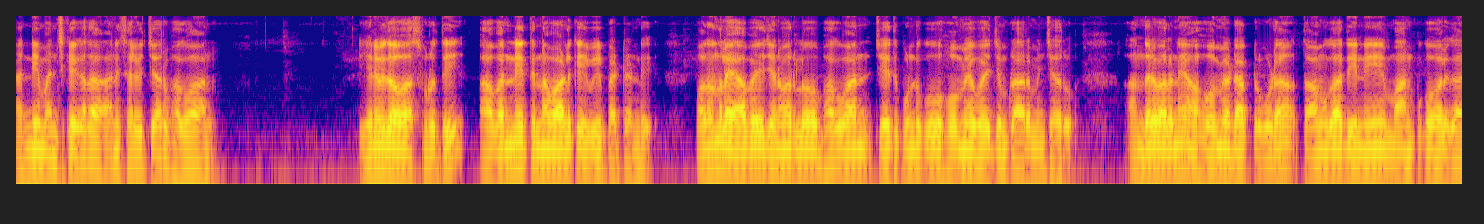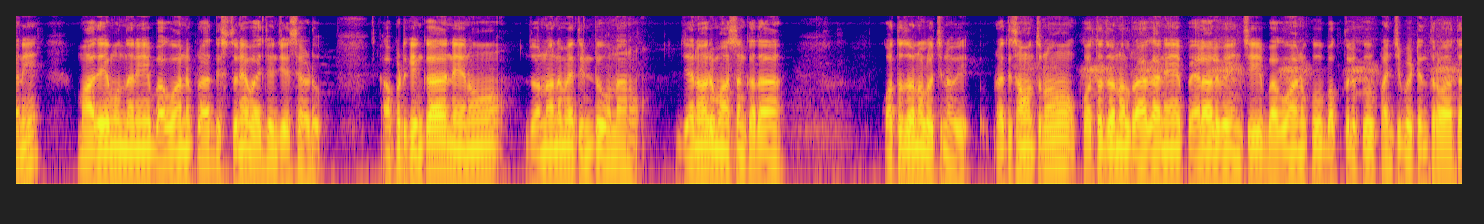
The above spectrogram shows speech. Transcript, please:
అన్నీ మంచికే కదా అని సెలవిచ్చారు భగవాన్. ఎనిమిదవ స్మృతి అవన్నీ తిన్నవాళ్ళకి ఇవి పెట్టండి. పంతొమ్మిది వందల యాభై జనవరిలో భగవాన్ చేతిపుండుకు హోమియో వైద్యం ప్రారంభించారు. అందరి వల్లనే ఆ హోమియో డాక్టర్ కూడా తాముగా దీన్ని మాన్పుకోవాలి కానీ మాదేముందని భగవాన్ని ప్రార్థిస్తూనే వైద్యం చేశాడు. అప్పటికింకా నేను జొన్నన్నమే తింటూ ఉన్నాను. జనవరి మాసం కదా కొత్త జొన్నలు వచ్చినవి. ప్రతి సంవత్సరం కొత్త జొన్నలు రాగానే పేలాలు వేయించి భగవానుకు భక్తులకు పంచిపెట్టిన తర్వాత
